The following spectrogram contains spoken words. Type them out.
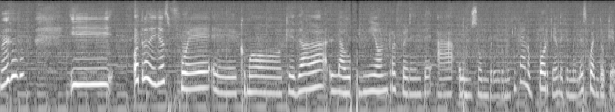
y otra de ellas fue eh, como que daba la opinión referente a un sombrero mexicano, porque déjenme les cuento que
